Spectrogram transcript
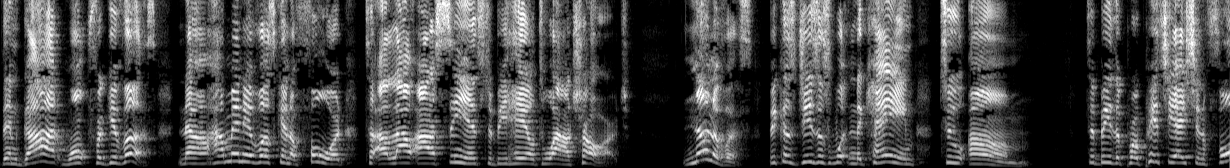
then God won't forgive us. Now, how many of us can afford to allow our sins to be held to our charge? None of us, because Jesus wouldn't have came to, um, to be the propitiation for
